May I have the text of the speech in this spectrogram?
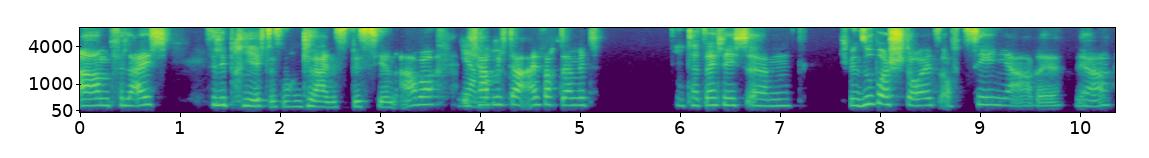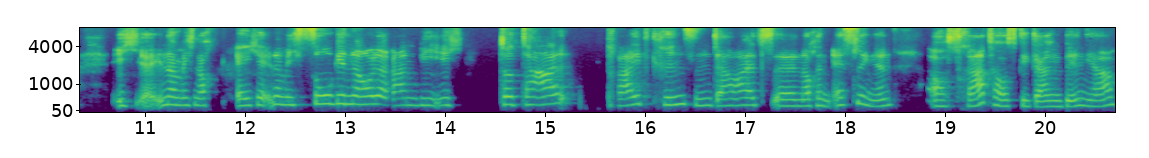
Ähm, vielleicht zelebriere ich das noch ein kleines bisschen, aber ja, ich habe mich da einfach damit tatsächlich, ähm, ich bin super stolz auf zehn Jahre. Ja, ich erinnere mich noch, ich erinnere mich so genau daran, wie ich total breit grinsend damals äh, noch in Esslingen aufs Rathaus gegangen bin, ja,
